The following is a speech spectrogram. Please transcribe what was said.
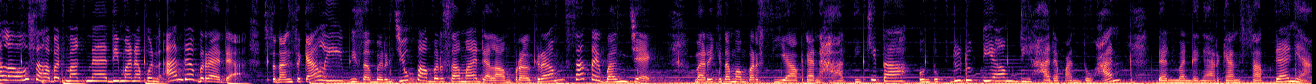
Halo sahabat makna di mana pun Anda berada. Senang sekali bisa berjumpa bersama dalam program Sate Bang Jack. Mari kita mempersiapkan hati kita untuk duduk diam di hadapan Tuhan dan mendengarkan sabdanya.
